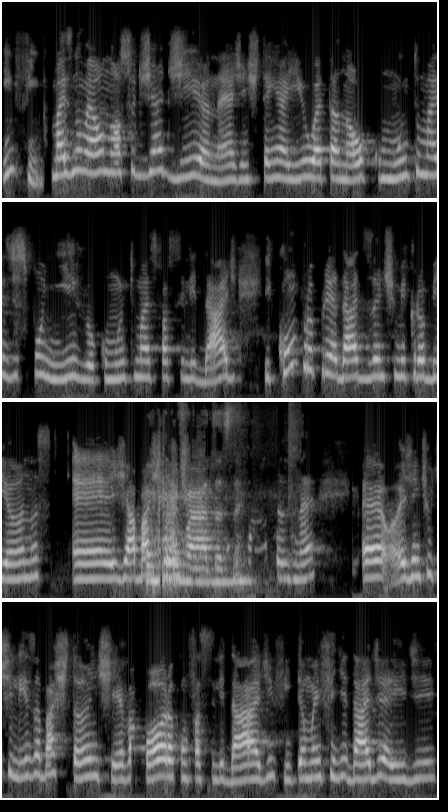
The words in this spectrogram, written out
enfim. Mas não é o nosso dia a dia, né? A gente tem aí o etanol com muito mais disponível, com muito mais facilidade e com propriedades antimicrobianas é, já bastante comprovadas, né? né? É, a gente utiliza bastante, evapora com facilidade, enfim, tem uma infinidade aí de,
